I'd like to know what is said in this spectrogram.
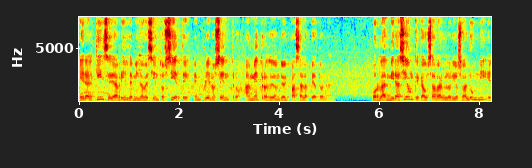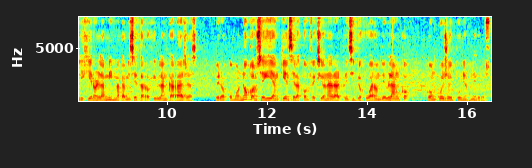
era el 15 de abril de 1907, en pleno centro, a metros de donde hoy pasa la peatonal. Por la admiración que causaba el glorioso alumni, eligieron la misma camiseta rojiblanca rayas, pero como no conseguían quien se las confeccionara, al principio jugaron de blanco, con cuello y puños negros.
